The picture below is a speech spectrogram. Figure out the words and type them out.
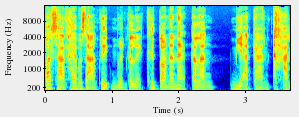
ภาษาไทยภาษาอังกฤษเหมือนกันเลย คือตอนนั้นน่ะกำลังมีอาการคัน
